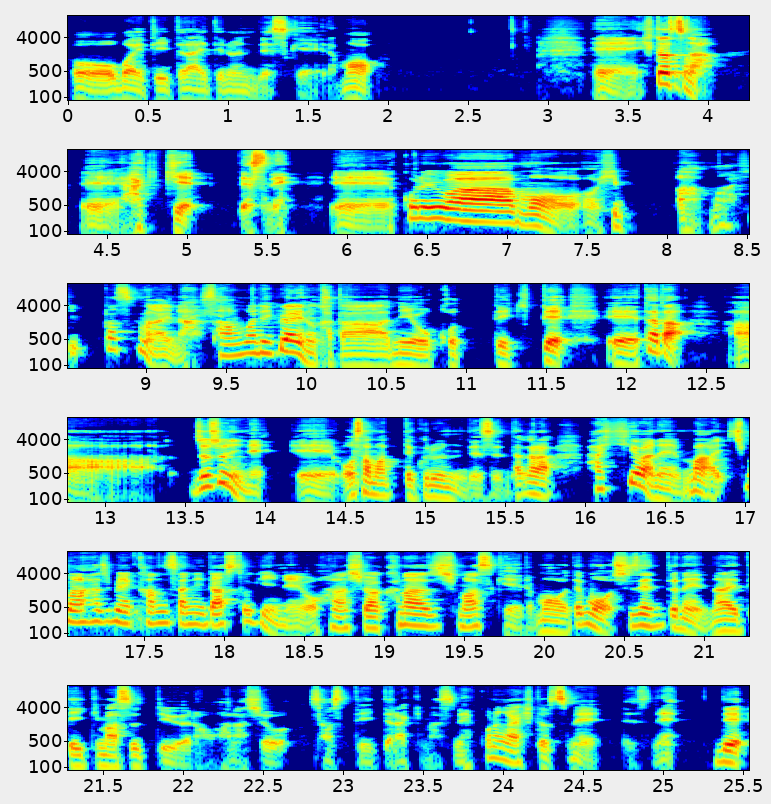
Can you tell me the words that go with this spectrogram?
覚えていただいてるんですけれども、えー、一つが、えー、吐き気ですね。えー、これはもう、ひっあ、まあ、一発でもないな。3割ぐらいの方に起こってきて、えー、ただ、あ徐々にね、えー、収まってくるんです。だから、吐き気はね、まあ一番初め患者さんに出すときにね、お話は必ずしますけれども、でも自然とね、慣れていきますっていうようなお話をさせていただきますね。これが一つ目ですね。で、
